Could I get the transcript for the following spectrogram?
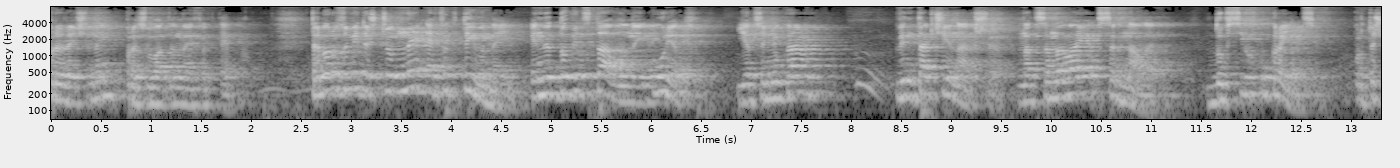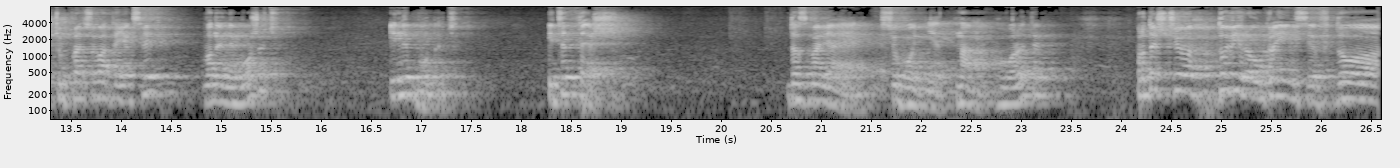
приречений працювати неефективно. Треба розуміти, що неефективний і недовідставлений уряд Яценюка він так чи інакше надсилає сигнали до всіх українців про те, що працювати як слід вони не можуть і не будуть. І це теж дозволяє сьогодні нам говорити про те, що довіра українців до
